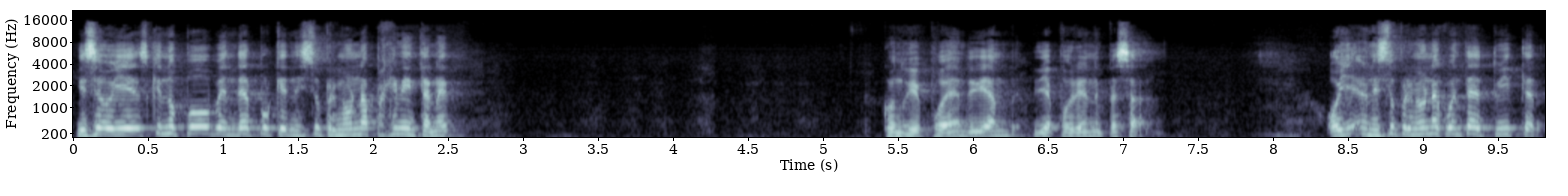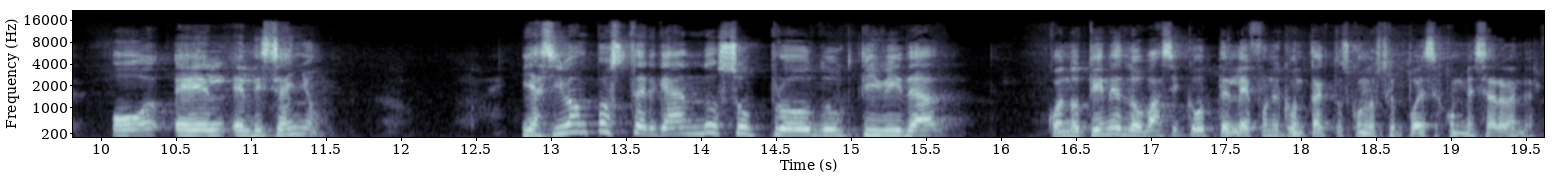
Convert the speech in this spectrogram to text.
Dice, oye, es que no puedo vender porque necesito primero una página de internet. Cuando ya, pueden, ya, podrían empezar. Oye, necesito primero una cuenta de Twitter o el, el diseño. Y así van postergando su productividad cuando tienes lo básico, teléfono y contactos con los que puedes comenzar a vender.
